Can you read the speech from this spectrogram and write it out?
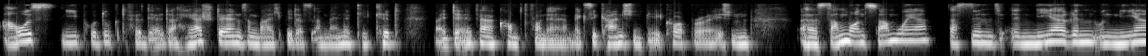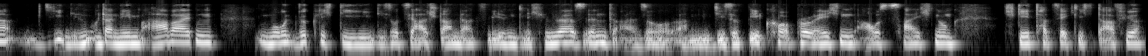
aus, die Produkte für Delta herstellen. Zum Beispiel das Amenity Kit bei Delta kommt von der mexikanischen B Corporation. Uh, Someone Somewhere, das sind äh, Näherinnen und Näher, die in diesem Unternehmen arbeiten, wo wirklich die, die Sozialstandards wesentlich höher sind. Also ähm, diese B Corporation Auszeichnung steht tatsächlich dafür,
